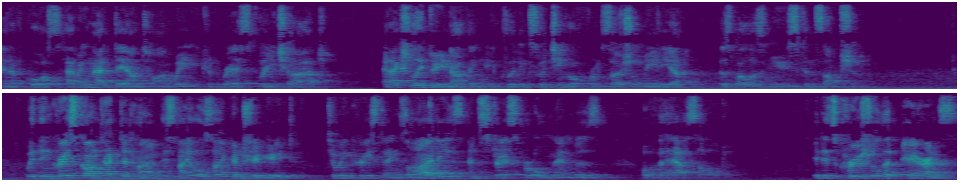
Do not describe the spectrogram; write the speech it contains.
And of course, having that downtime where you can rest, recharge, and actually do nothing, including switching off from social media as well as news consumption. With increased contact at home, this may also contribute to increased anxieties and stress for all members of the household. It is crucial that parents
